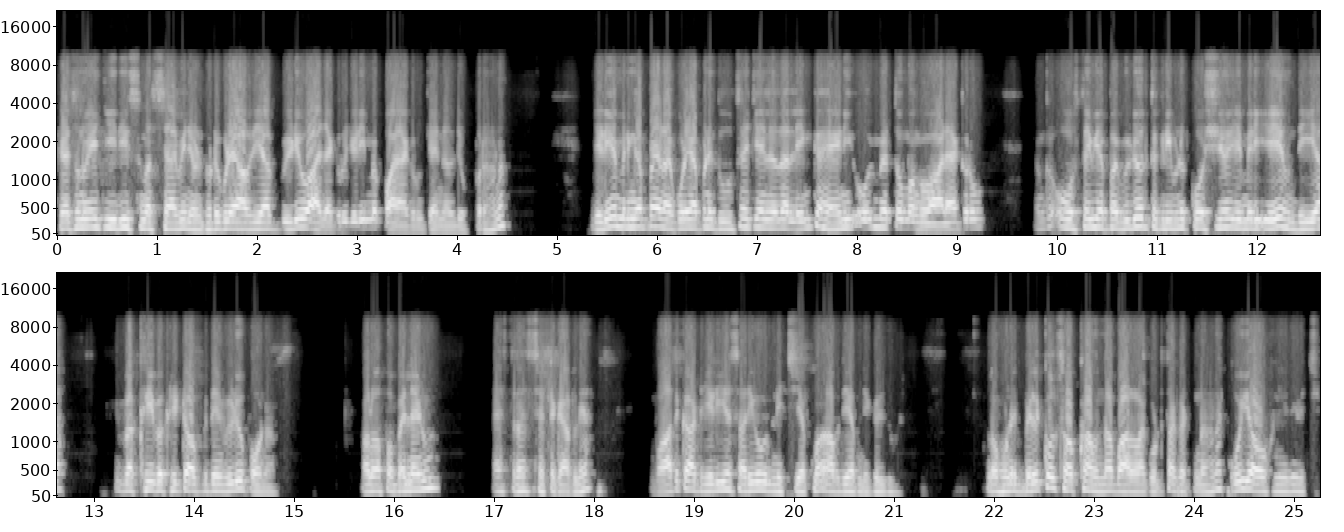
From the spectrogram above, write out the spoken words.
ਫਿਰ ਤੁਹਾਨੂੰ ਇਹ ਚੀਜ਼ ਦੀ ਸਮੱਸਿਆ ਵੀ ਨਹੀਂ ਹੋਣੀ ਤੁਹਾਡੇ ਕੋਲੇ ਆਪਦੀ ਆਪ ਵੀਡੀਓ ਆ ਜਾ ਕਰੂ, ਜਿਹੜੀ ਮੈਂ ਪਾਇਆ ਕਰੂ ਚੈਨਲ ਦੇ ਉੱਪਰ, ਹਨਾ? ਜਿਹੜੀਆਂ ਮੇਰੀਆਂ ਭੈਣਾਂ ਕੋਲੇ ਆਪਣੇ ਦੂਸਰੇ ਚੈਨਲ ਦਾ ਲਿੰਕ ਹੈ ਨਹੀਂ, ਉਹ ਵੀ ਮੇਰੇ ਤੋਂ ਮੰਗਵਾ ਲਿਆ ਕਰੋ। ਕਿਉਂਕਿ ਉਸ ਤੇ ਵੀ ਆਪਾਂ ਵੀਡੀਓ ਤਕਰੀਬਨ ਕੋਸ਼ਿਸ਼, ਇਹ ਮੇਰੀ ਇਹ ਹੁੰਦੀ ਆ ਵੱਖਰੀ ਵੱਖਰੀ ਟੌਪਿਕ ਤੇ ਵੀਡੀਓ ਪਾਉਣਾ। ਚਲੋ ਆਪਾਂ ਪਹਿਲਾਂ ਇਹਨੂੰ ਇਸ ਤਰ੍ਹਾਂ ਸੈੱਟ ਕਰ ਲਿਆ। ਬਾਅਦ ਘਾਟ ਜਿਹੜੀ ਆ ਸਾਰੀ ਉਹ ਨੀਚੇ ਆਪਾਂ ਆਪਦੇ ਆਪ ਨਿਕਲ ਜੂ ਲੋ ਹੁਣ ਬਿਲਕੁਲ ਸੌਖਾ ਹੁੰਦਾ, ਬਾਲ ਵਾਲਾ ਕੁੜਤਾ ਕੱਟਣਾ, ਹਨਾ? ਕੋਈ ਔਖ ਨਹੀਂ ਇਹਦੇ ਵਿੱਚ।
